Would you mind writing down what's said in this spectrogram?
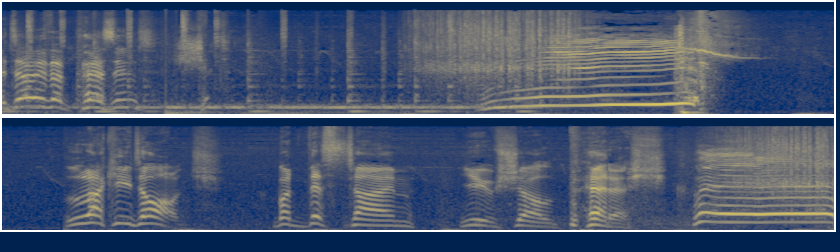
It's over, peasant. Shit. Lucky dodge. But this time, you shall perish. Wait,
